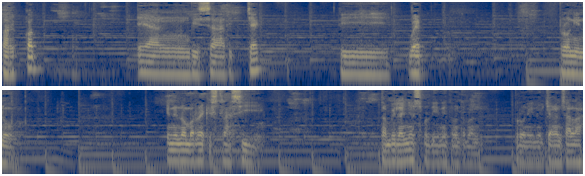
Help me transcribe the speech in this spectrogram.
barcode yang bisa dicek di web Bronino. Ini nomor registrasi. Tampilannya seperti ini teman-teman. Bronino, jangan salah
